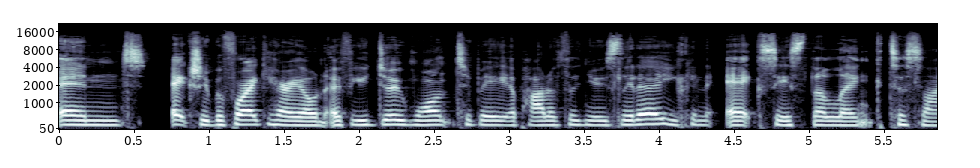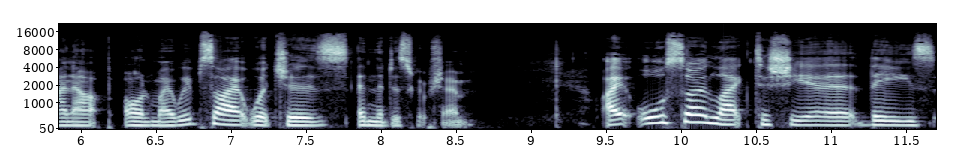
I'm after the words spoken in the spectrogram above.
And actually, before I carry on, if you do want to be a part of the newsletter, you can access the link to sign up on my website, which is in the description. I also like to share these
